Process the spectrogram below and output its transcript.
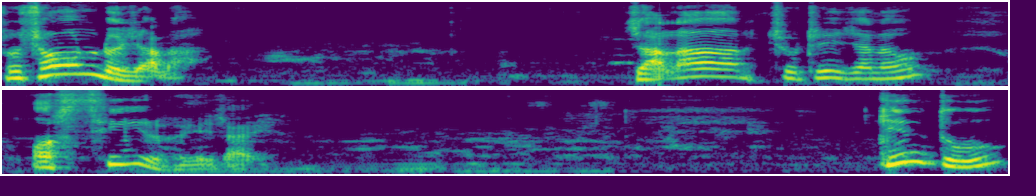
প্রচণ্ড জ্বালা। জ্বালার চোটে যেন অস্থির হয়ে যায়। কিন্তু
